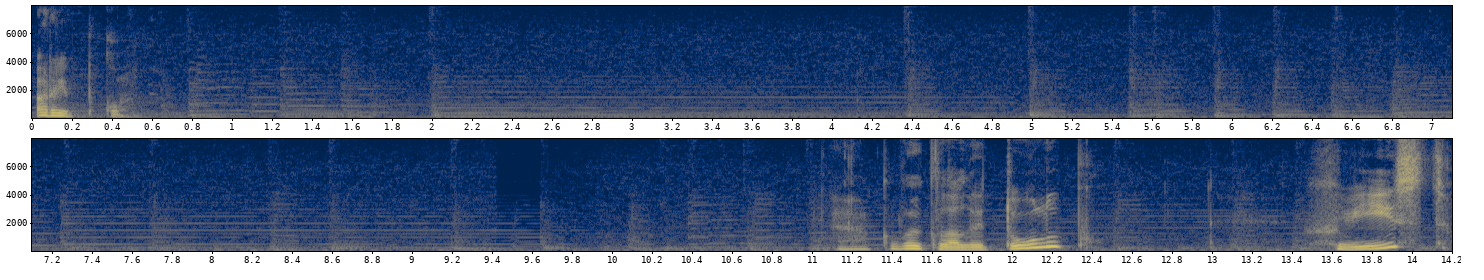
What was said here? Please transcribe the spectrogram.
рибку. Так, виклали тулуб, хвіст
